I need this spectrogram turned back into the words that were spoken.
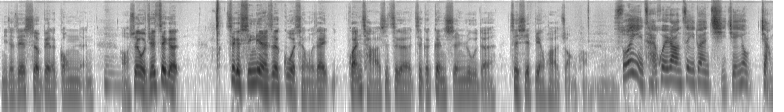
你的这些设备的功能？嗯哦，所以我觉得这个这个新练的这个过程，我在观察的是这个这个更深入的这些变化的状况。所以才会让这一段期间用讲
